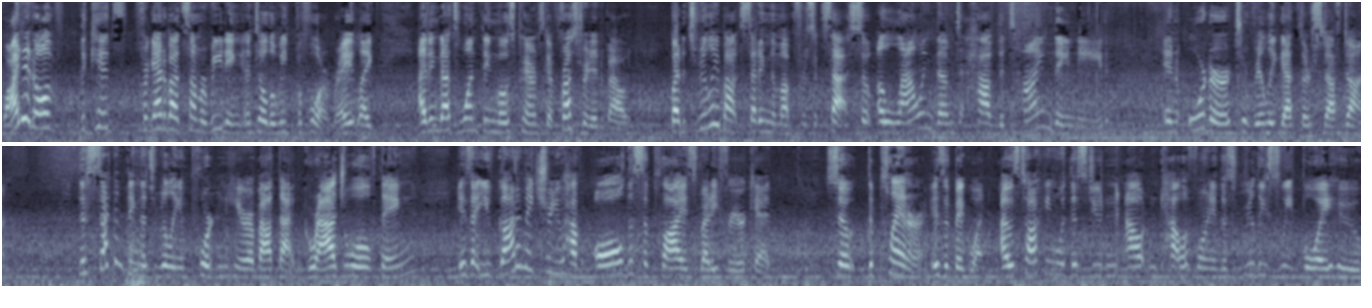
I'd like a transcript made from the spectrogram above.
why did all the kids forget about summer reading until the week before, right? Like, I think that's one thing most parents get frustrated about. But it's really about setting them up for success. So allowing them to have the time they need in order to really get their stuff done. The second thing that's really important here about that gradual thing is that you've got to make sure you have all the supplies ready for your kid. So the planner is a big one. I was talking with a student out in California, this really sweet boy who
